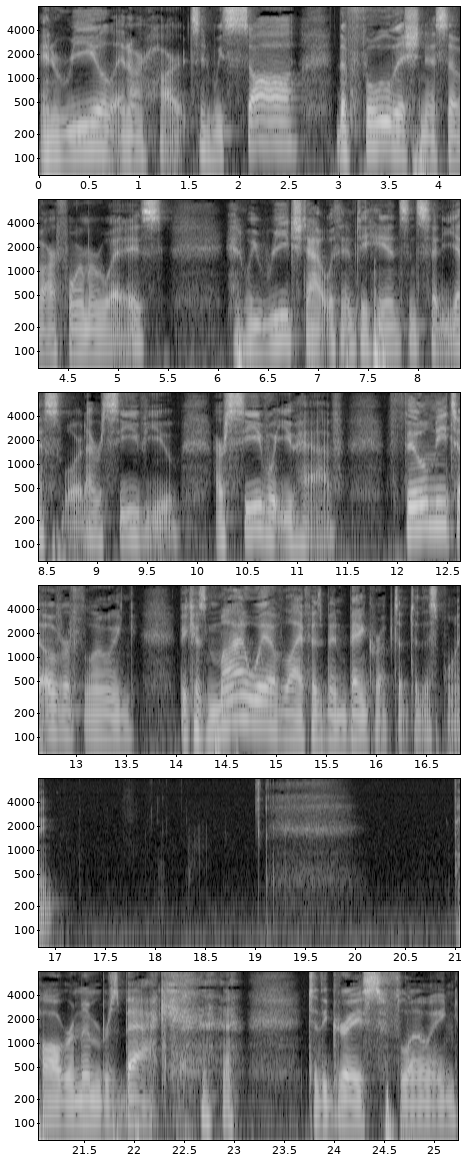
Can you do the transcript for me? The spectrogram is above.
and real in our hearts. And we saw the foolishness of our former ways. And we reached out with empty hands and said, Yes, Lord, I receive you. I receive what you have. Fill me to overflowing because my way of life has been bankrupt up to this point. Paul remembers back to the grace flowing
